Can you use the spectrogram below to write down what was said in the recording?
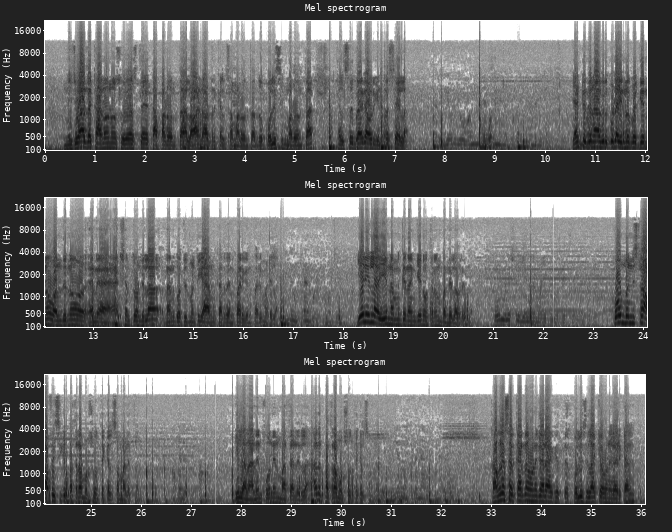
ನಿಜವಾದ ಕಾನೂನು ಸುವ್ಯವಸ್ಥೆ ಕಾಪಾಡುವಂತ ಲಾ ಅಂಡ್ ಆರ್ಡರ್ ಕೆಲಸ ಮಾಡುವಂತದ್ದು ಪೊಲೀಸಿಂಗ್ ಮಾಡುವಂತ ಕೆಲಸದಾಗ ಅವ್ರಿಗೆ ಇಂಟ್ರೆಸ್ಟೇ ಇಲ್ಲ. ಎಂಟು ದಿನ ಆದರೂ ಕೂಡ ಇನ್ನೂ ಬಗ್ಗೆನೂ ಒಂದಿನೂ ಆಕ್ಷನ್ ತಗೊಂಡಿಲ್ಲ. ನನ್ಗೆ ಗೊತ್ತಿದ್ದ ಮಟ್ಟಿಗೆ ಯಾರನ್ನ ಕರೆದು ಎನ್ಕ್ವೈರಿಗೆ ಎನ್ಕ್ವೈರಿ ಮಾಡಿಲ್ಲ. ಉತ್ತರ ಏನಿಲ್ಲ ಏನ್ ನಮಗೆ ನಂಗೇನು ಉತ್ತರನೂ ಬಂದಿಲ್ಲ ಅವರಿಂದ. ಹೋಮ್ ಬಗ್ಗೆ? ಮಿನಿಸ್ಟರ್ ಆಫೀಸಿಗೆ ಪತ್ರ ಮುಡಿಸುವಂತ ಕೆಲಸ ಮಾಡಿತ್ತು ನಾನು. ಇಲ್ಲ ನಾನೇನು ಫೋನ್ ಏನು ಮಾತಾಡಿಲ್ಲ ಆದ್ರೆ ಪತ್ರ ಮುಟ್ಸುವಂತ ಕೆಲಸ ಮಾಡಿದೆ. ಕಾಂಗ್ರೆಸ್ ಸರ್ಕಾರನ ಹೊಣೆಗಾರ ಆಗುತ್ತೆ ಪೊಲೀಸ್ ಇಲಾಖೆ ಹೊಣೆಗಾರಿಕೆ ಆಗುತ್ತೆ.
